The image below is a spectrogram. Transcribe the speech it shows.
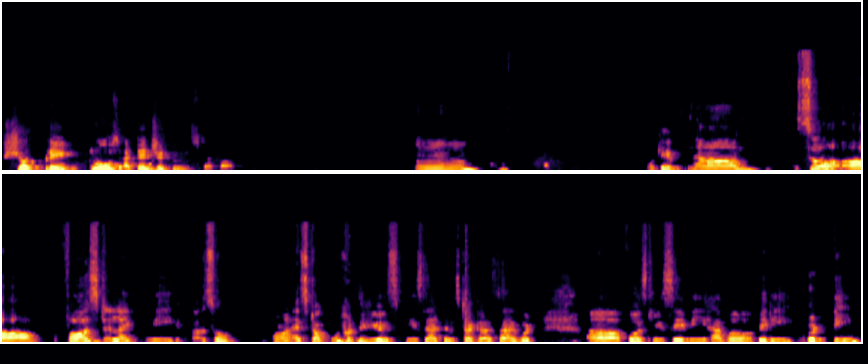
should pay close attention to Instacar? Mm, okay. Um, so uh, first, like we, so uh, as talking about the USPs at Instacar, so I would uh, firstly say we have a very good team.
